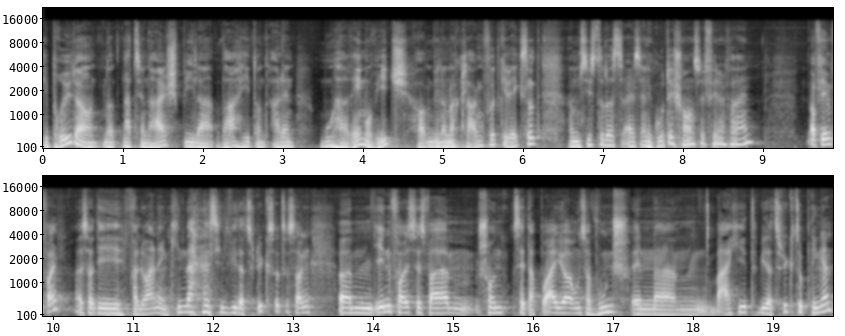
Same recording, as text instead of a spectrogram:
Die Brüder und Nationalspieler Wahid und Allen Muharemovic haben wieder mhm. nach Klagenfurt gewechselt. Ähm, siehst du das als eine gute Chance für den Verein? Auf jeden Fall. Also die verlorenen Kinder sind wieder zurück sozusagen. Ähm, jedenfalls, es war ähm, schon seit ein paar Jahren unser Wunsch, den ähm, Wahid wieder zurückzubringen.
